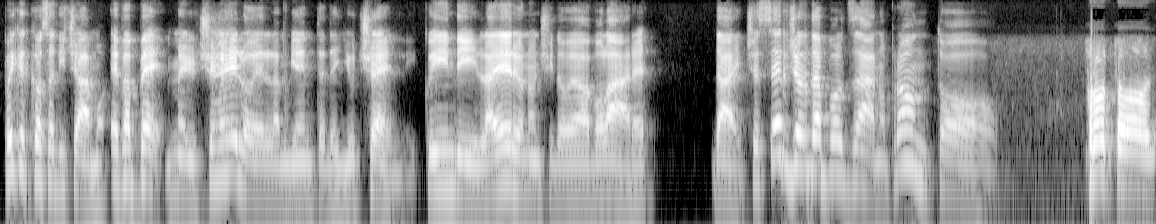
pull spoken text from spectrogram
poi che cosa diciamo? E vabbè, ma il cielo è l'ambiente degli uccelli, quindi l'aereo non ci doveva volare? Dai, c'è Sergio da Bolzano, pronto? Pronto,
